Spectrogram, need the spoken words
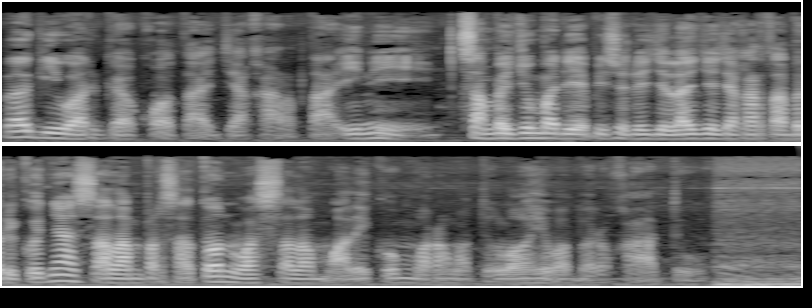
bagi warga kota Jakarta ini. Sampai jumpa di episode Jelajah Jakarta berikutnya. Salam persatuan. Wassalamualaikum warahmatullahi wabarakatuh.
